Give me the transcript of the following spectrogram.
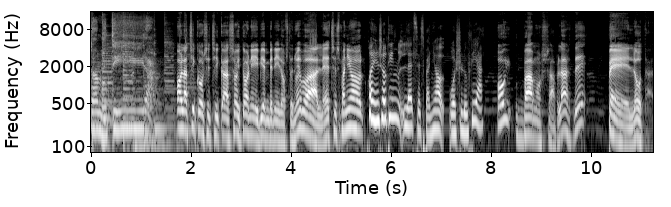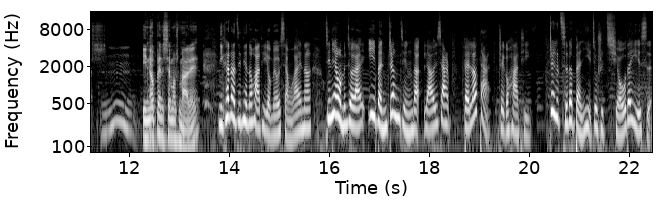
esa mentira. Hola chicos y chicas, soy Tony y bienvenidos de nuevo a Let's Español. 欢迎收听 Let's Español，我是 Lucia。 Hoy vamos a hablar de pelotas. Y no pensemos mal, ¿eh? 你看到今天的话题有没有想歪呢？今天我们就来一本正经的聊一下 pelota 这个话题。这个词的本意就是球的意思。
